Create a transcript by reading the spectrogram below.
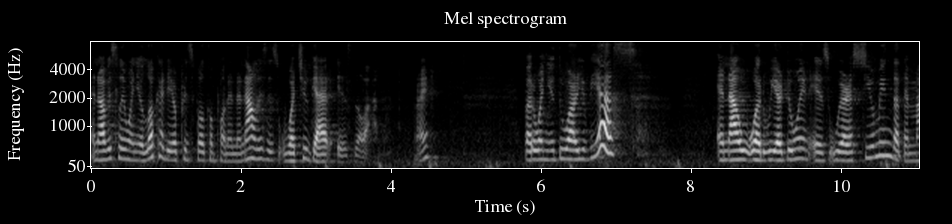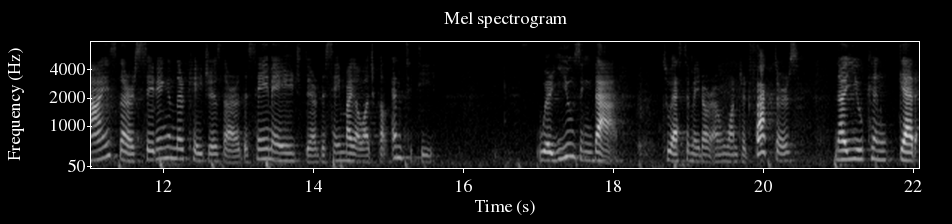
And obviously, when you look at your principal component analysis, what you get is the lab, right? But when you do RUVS, and now what we are doing is we're assuming that the mice that are sitting in their cages that are the same age, they're the same biological entity, we're using that to estimate our unwanted factors. Now you can get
